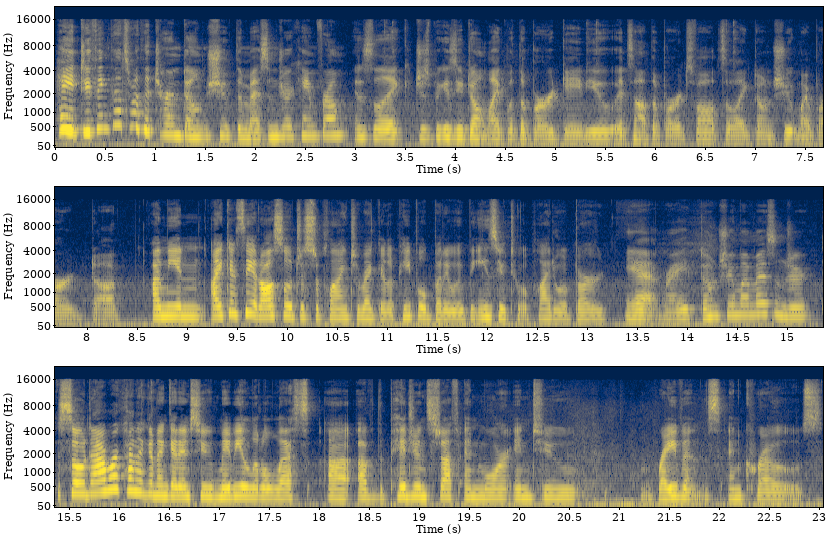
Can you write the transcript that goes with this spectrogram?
Hey, do you think that's where the term "don't shoot the messenger" came from? Is like just because you don't like what the bird gave you, it's not the bird's fault. So like, don't shoot my bird, dog. I mean, I can see it also just applying to regular people, but it would be easier to apply to a bird. Yeah, right. Don't shoot my messenger. So now we're kind of going to get into maybe a little less uh, of the pigeon stuff and more into ravens and crows.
